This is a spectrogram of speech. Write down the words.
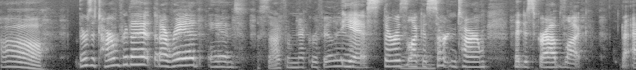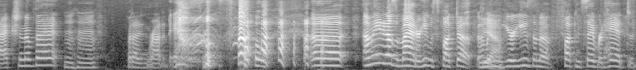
Oh. There's a term for that that I read, and Aside from necrophilia? yes, there is like a certain term that describes like the action of that. Mm-hmm. But I didn't write it down. so, uh, I mean, it doesn't matter. He was fucked up. I Yeah. mean, you're using a fucking severed head to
